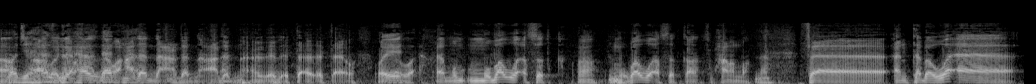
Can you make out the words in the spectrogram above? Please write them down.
آه وجهزنا, وجهزنا وعددنا. عددنا عددنا. وإيه؟ مبوأ صدق. آه مبوأ صدق آه سبحان الله. نعم. فان تبوأ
